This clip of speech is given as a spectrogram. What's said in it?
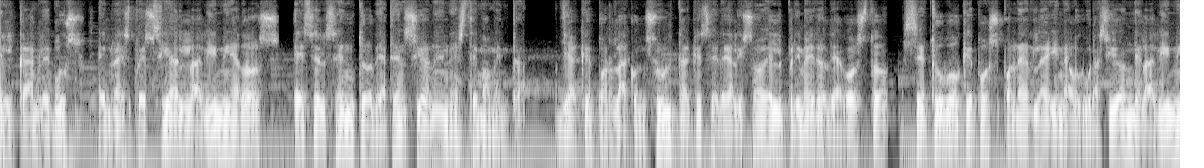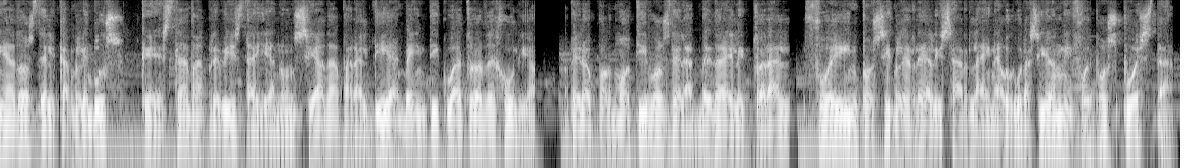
El cable bus, en especial la línea 2, es el centro de atención en este momento. Ya que por la consulta que se realizó el 1 de agosto, se tuvo que posponer la inauguración de la línea 2 del bus, que estaba prevista y anunciada para el día 24 de julio. Pero por motivos de la veda electoral, fue imposible realizar la inauguración y fue pospuesta.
